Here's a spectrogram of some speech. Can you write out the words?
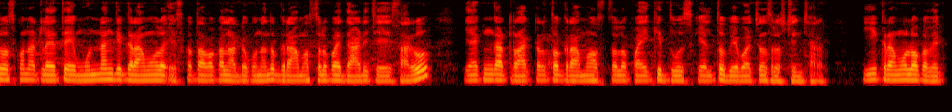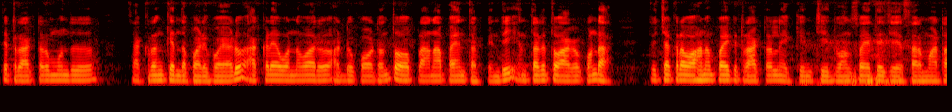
చూసుకున్నట్లయితే మున్నంగి గ్రామంలో ఇసుక తవ్వకాలను అడ్డుకున్నందుకు గ్రామస్తులపై దాడి చేశారు. ఏకంగా ట్రాక్టర్తో గ్రామస్తులపైకి దూసుకెళ్తూ బీభత్సం సృష్టించారు. ఈ క్రమంలో ఒక వ్యక్తి ట్రాక్టర్ ముందు చక్రం కింద పడిపోయాడు. అక్కడే ఉన్నవారు అడ్డుకోవడంతో ప్రాణాపాయం తప్పింది. ఇంతటితో ఆగకుండా ద్విచక్ర వాహనంపైకి ట్రాక్టర్లను ఎక్కించి ధ్వంసం అయితే చేశారన్నమాట.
